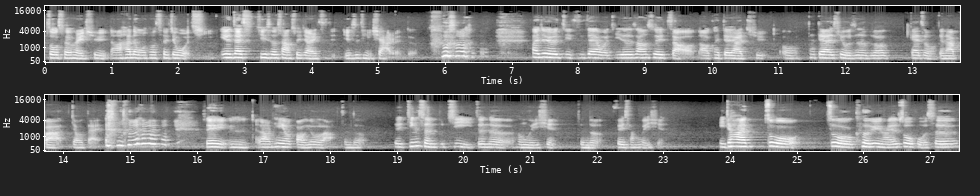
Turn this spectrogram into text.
坐车回去，然后他的摩托车就我骑，因为在机车上睡觉也是也是挺吓人的。他就有几次在我机车上睡着，然后快掉下去。哦，他掉下去，我真的不知道该怎么跟他爸交代。所以，嗯，老天有保佑啦，真的。所以精神不济真的很危险，真的非常危险。你叫他坐坐客运还是坐火车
